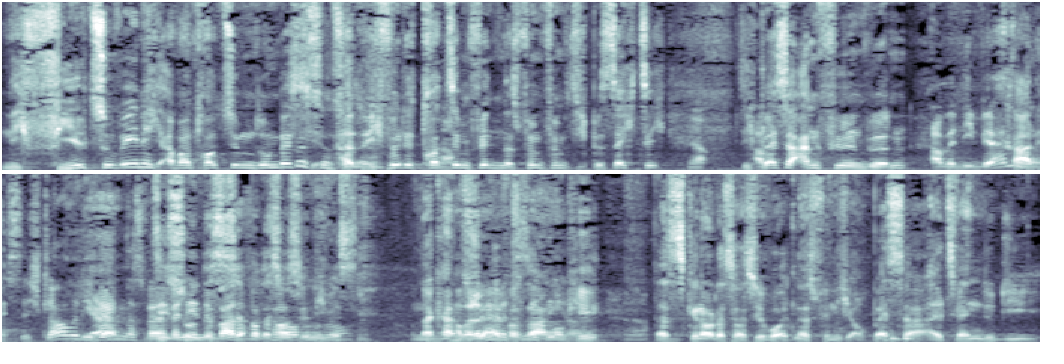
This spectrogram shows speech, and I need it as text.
nicht viel zu wenig, aber trotzdem so ein bisschen. Bisschen also ich würde trotzdem finden, dass 55 bis 60 Ja. sich besser anfühlen würden. Aber die werden Gerade- das. Ich glaube, die Ja, werden das, weil wenn du, die eine das ist aber das, was wir verkaufen. nicht so. wissen. Und dann kannst Aber du einfach sagen, okay, das ist genau das, was wir wollten, das finde ich auch besser, als wenn du die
